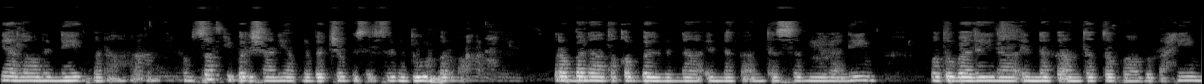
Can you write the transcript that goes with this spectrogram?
یا اللہ انہیں نیک بنا۔ ہم سب کی پریشانی اپنے بچوں کے سلسلے میں دور فرما۔ ربنا تقبل منا انك انت السميع العليم وتب علينا انك انت التواب الرحيم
